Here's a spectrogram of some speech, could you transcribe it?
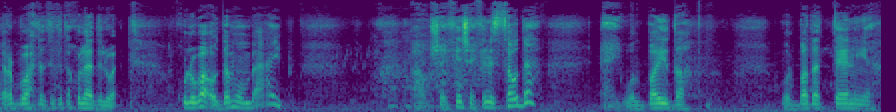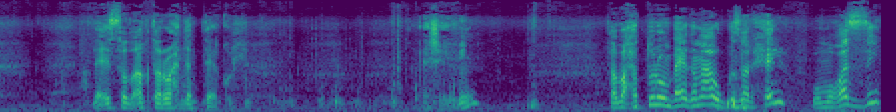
يا رب واحدة تيجي تاكلها دلوقتي. كلوا بقى قدامهم بقى عيب. اهو شايفين شايفين السودة؟ أيوه البيضة والبيضة التانية. لا السودة أكتر واحدة بتاكل. شايفين؟ فبحط لهم بقى يا جماعة والجزر حلو ومغذي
